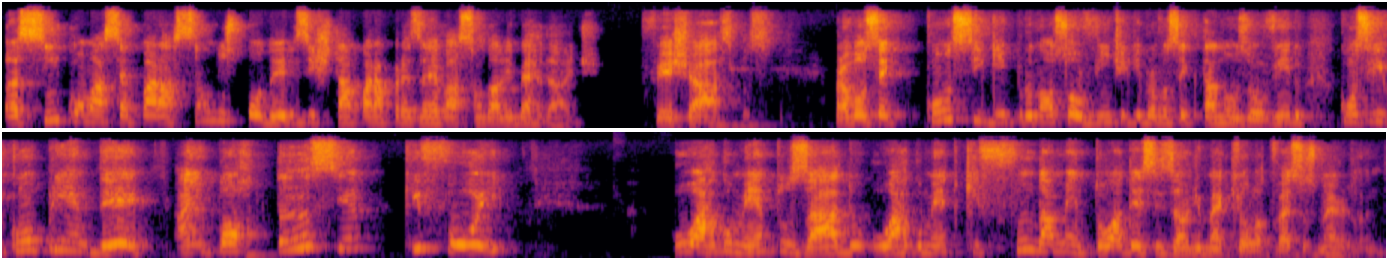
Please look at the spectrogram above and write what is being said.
assim como a separação dos poderes está para a preservação da liberdade. Fecha aspas. Para você conseguir, para o nosso ouvinte aqui, para você que está nos ouvindo, conseguir compreender a importância que foi o argumento usado, o argumento que fundamentou a decisão de McCulloch versus Maryland.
